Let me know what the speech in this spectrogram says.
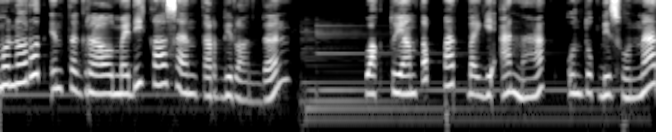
Menurut Integral Medical Center di London, Waktu yang tepat bagi anak untuk disunat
